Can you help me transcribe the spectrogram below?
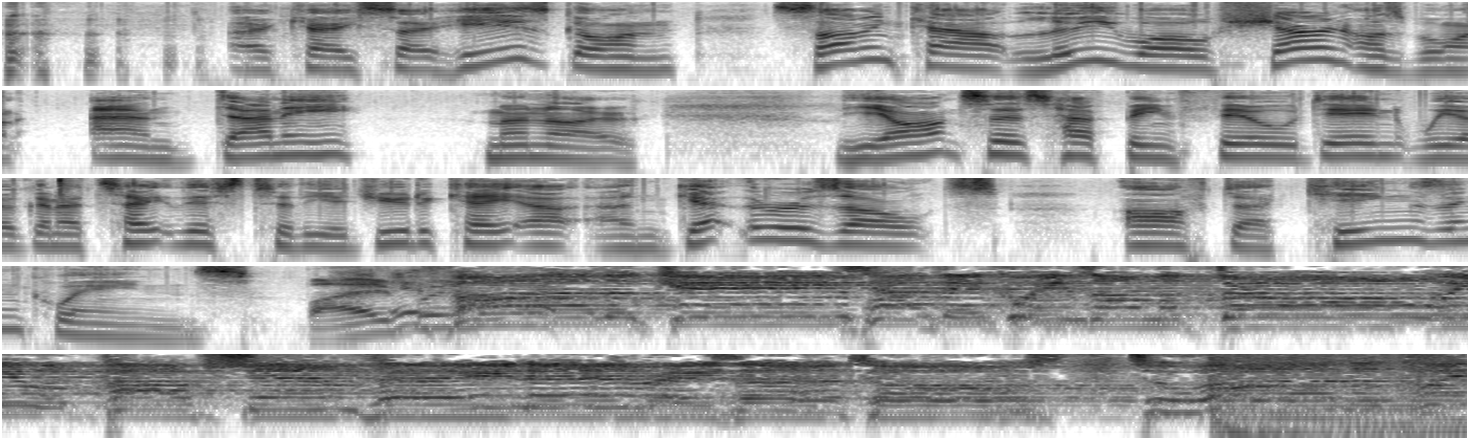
Okay, so here's gone Simon Cowell, Louis Walsh, Sharon Osbourne, and Dannii Minogue. The answers have been filled in. We are going to take this to the adjudicator and get the results after Kings and Queens. Bye. If all the kings had their queens on the throne, we would pop champagne and a toast to all the queens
